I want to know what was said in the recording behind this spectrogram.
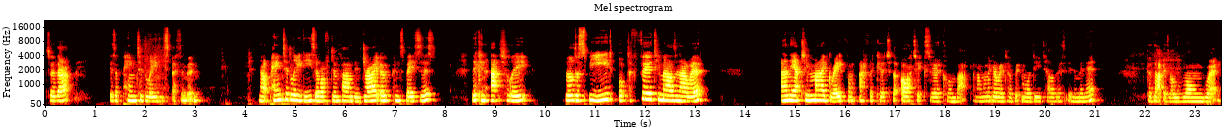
So that is a painted lady specimen. Now painted ladies are often found in dry open spaces. They can actually build a speed up to 30 miles an hour and they actually migrate from Africa to the Arctic Circle and back. And I'm going to go into a bit more detail on this in a minute because that is a long way.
